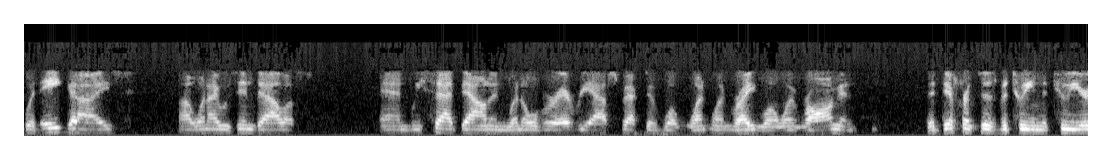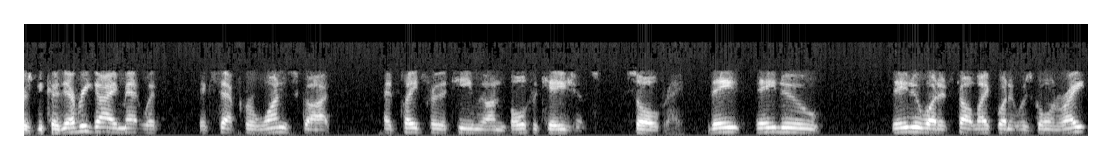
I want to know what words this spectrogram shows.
with eight guys uh, when I was in Dallas and we sat down and went over every aspect of what went went right, what went wrong, and the differences between the two years. Because every guy I met with, except for one Scott, had played for the team on both occasions, so right. they they knew they knew what it felt like when it was going right,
